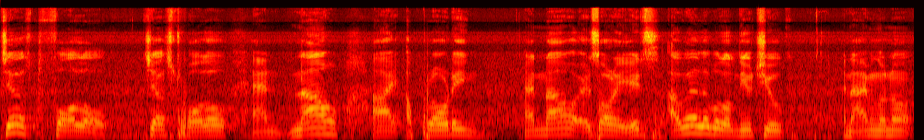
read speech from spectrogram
Just follow just follow. And now i uploading. And now sorry it's available on youtube. And i'm gonna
